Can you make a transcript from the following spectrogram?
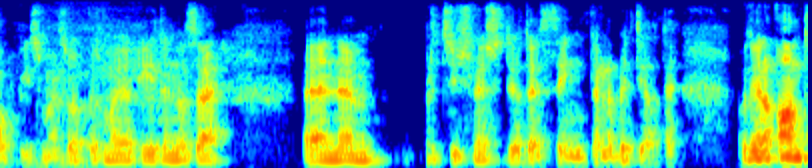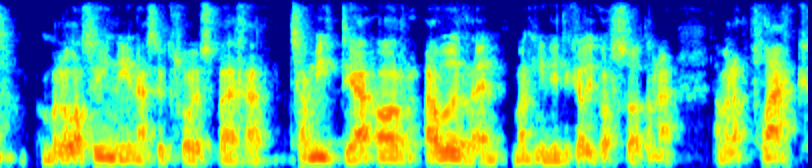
popis yma, so, cos mae o gyd yn oedd yn um, Britishness ydi o thing, dyna beth o. Oedden, ond mae lot o hynny nes sy'n croes bach, a tamidia o'r awyren, mae'n hynny wedi cael ei gosod yna, a mae yna plac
